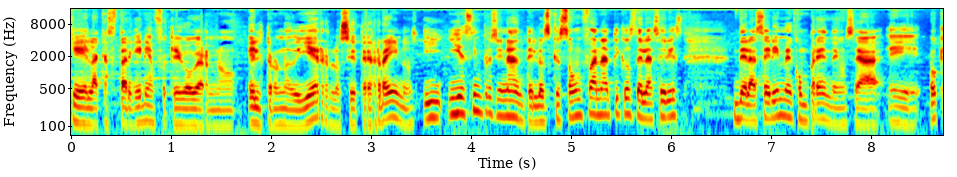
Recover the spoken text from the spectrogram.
que la casa Targaryen fue que gobernó el trono de hierro, los siete reinos. Y, es impresionante, los que son fanáticos de las series, de la serie me comprenden. O sea, eh, ok,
